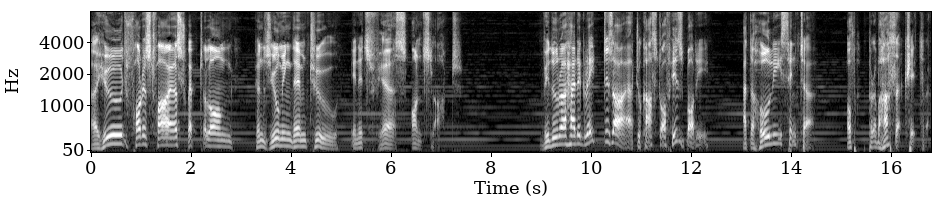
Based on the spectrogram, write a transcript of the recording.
a huge forest fire swept along, consuming them too in its fierce onslaught. Vidura had a great desire to cast off his body at the holy center of Prabhasa Kshetra.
